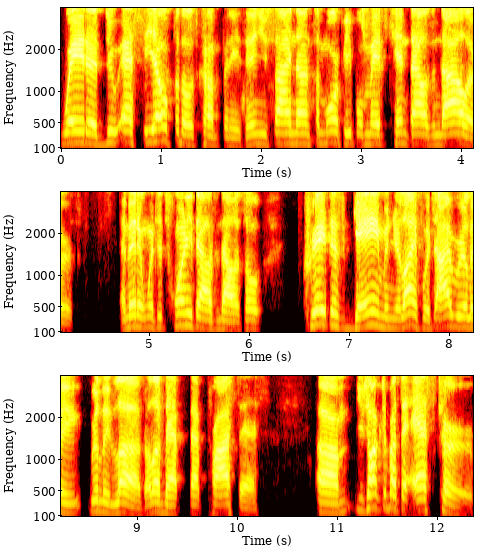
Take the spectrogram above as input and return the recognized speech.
way to do SEO for those companies. And you signed on some more people, made ten thousand dollars, and then it went to twenty thousand dollars. So create this game in your life, which I really really loved. I love that that process. Um, you talked about the S curve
